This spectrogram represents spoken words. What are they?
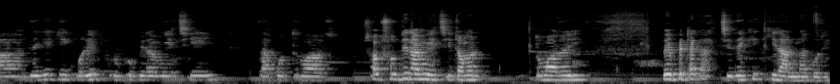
আর দেখি কি করে, ফুলকপি নামিয়েছি তারপর তোমার সব সবজি নামিয়েছি, টমাটো, তোমার ওই পেঁপেটা কাটছি, দেখি কি রান্না করি।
